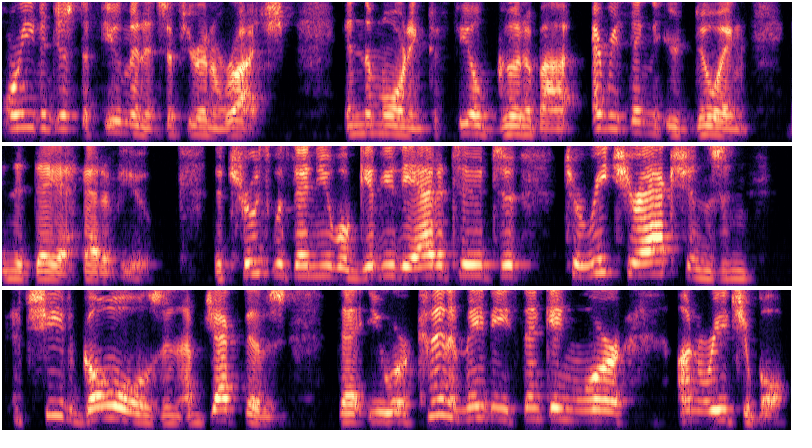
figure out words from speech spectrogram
or even just a few minutes if you're in a rush in the morning to feel good about everything that you're doing in the day ahead of you. The truth within you will give you the attitude to to reach your actions and achieve goals and objectives that you were kind of maybe thinking were unreachable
